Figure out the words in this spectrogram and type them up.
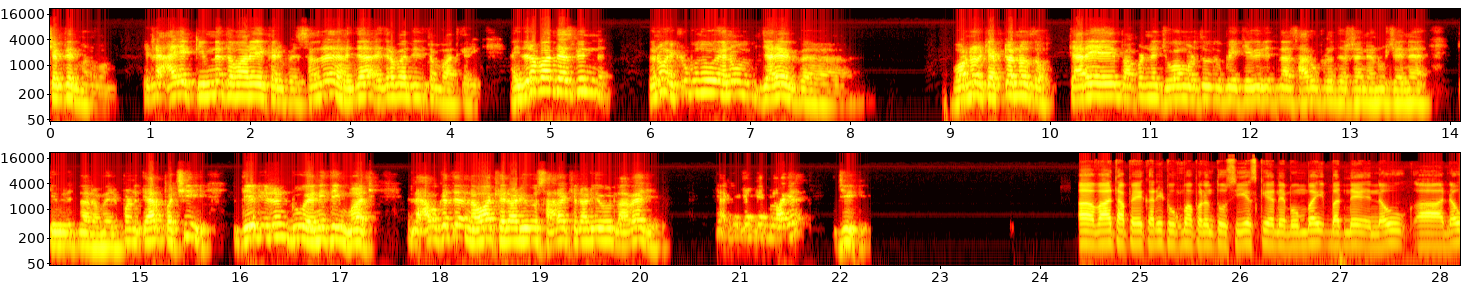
ચેમ્પિયન બનવાનું. એટલે આ એક ટીમને તમારે એ કરવી પડે. સનરાઈઝ હૈદરાબાદની તમે વાત કરી. હૈદરાબાદ હેઝ બીન યુ એટલું બધું એનું જ્યારે વોર્નર કેપ્ટન હતો, ત્યારે આપણને જોવા મળતું હતું ભાઈ કેવી રીતના સારું પ્રદર્શન એનું છે ને કેવી રીતના રમે પણ ત્યાર પછી they didn't do anything much એટલે આ વખતે નવા ખેલાડીઓ, સારા ખેલાડીઓ લાવ્યા છે. ક્યાંક ક્યાંક એમ લાગે? જી. વાત આપણે કરી ટૂંકમાં, પરંતુ સીએસકે અને મુંબઈ બંને નવ નવ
